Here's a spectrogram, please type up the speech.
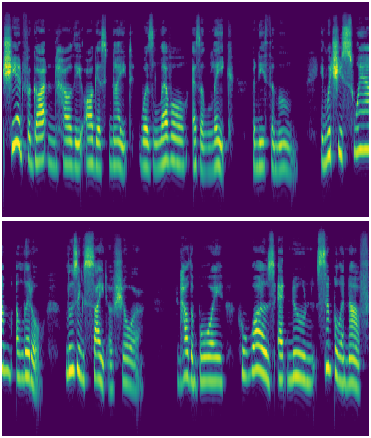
She had forgotten how the August night was level as a lake beneath the moon, in which she swam a little, losing sight of shore, and how the boy, who was at noon simple enough,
